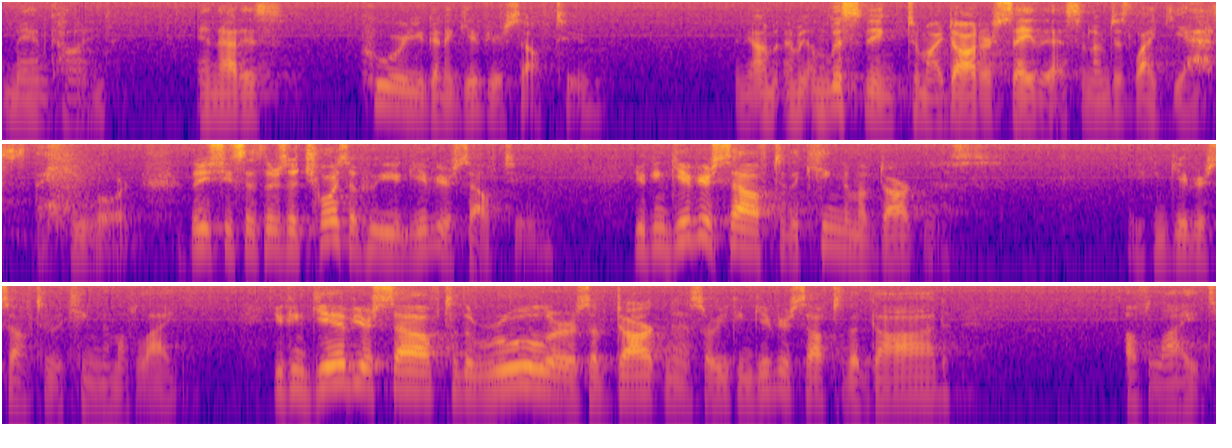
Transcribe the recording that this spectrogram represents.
mankind. And that is, who are you going to give yourself to? And I'm, I'm listening to my daughter say this, and I'm just like, yes, thank you, Lord. She says, there's a choice of who you give yourself to. You can give yourself to the kingdom of darkness, you can give yourself to the kingdom of light. You can give yourself to the rulers of darkness, or you can give yourself to the God of light.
